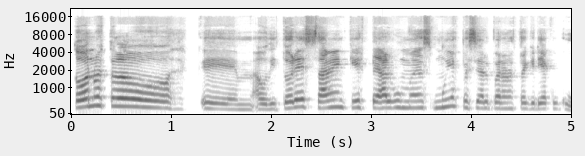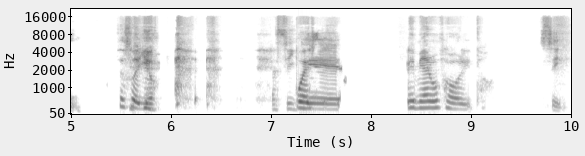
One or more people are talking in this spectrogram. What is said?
Todos nuestros eh, auditores saben que este álbum es muy especial para nuestra querida Cucú. ese soy yo. Así Pues- que es mi álbum favorito. sí,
